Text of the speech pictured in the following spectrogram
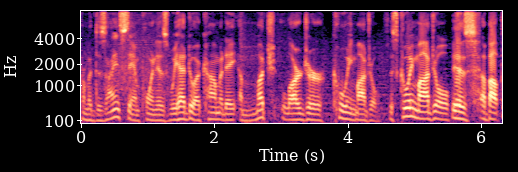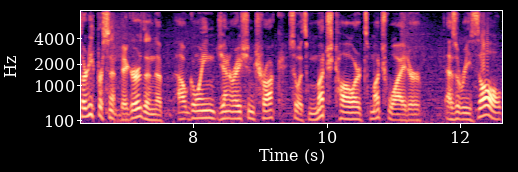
from a design standpoint is we had to accommodate a much larger cooling module. This cooling module is about 30% bigger than the outgoing generation truck, so it's much taller, it's much wider. As a result,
